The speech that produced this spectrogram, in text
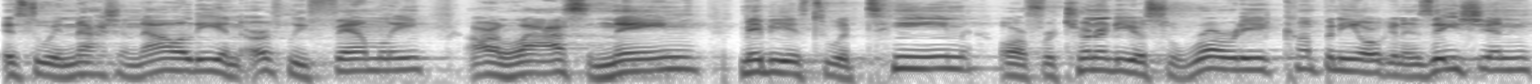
it's to a nationality, an earthly family, our last name, maybe it's to a team or a fraternity or sorority, company, organization.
